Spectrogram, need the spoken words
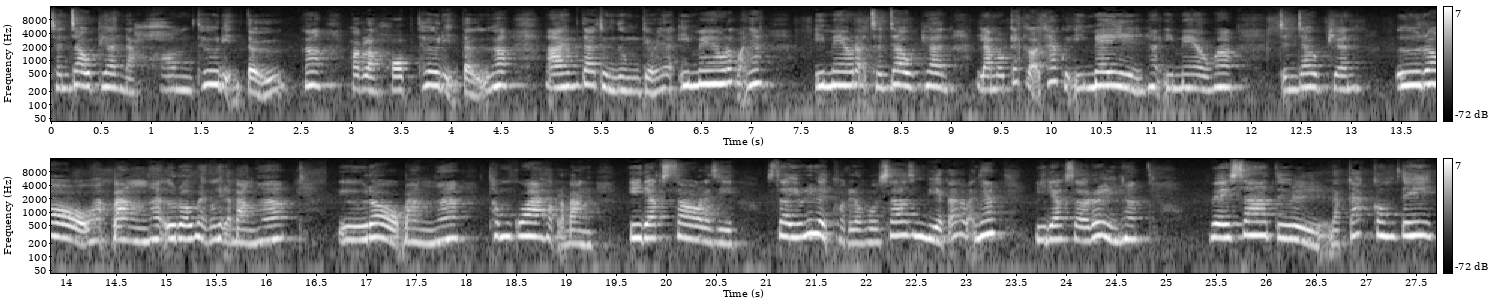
trấn châu phiên là hòm thư điện tử ha hoặc là hộp thư điện tử ha. À, chúng ta thường dùng kiểu như là email đó các bạn nhé. Email đó trấn châu phiên là một cách gọi khác của email ha email ha. Trấn châu phiên euro ha, bằng ha euro này có nghĩa là bằng ha. Euro bằng ha thông qua hoặc là bằng. Idaxo là gì? Sơ yếu lý lịch hoặc là hồ sơ xin việc các bạn nhé. Idaxo rồi ha. Về xa từ là các công ty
